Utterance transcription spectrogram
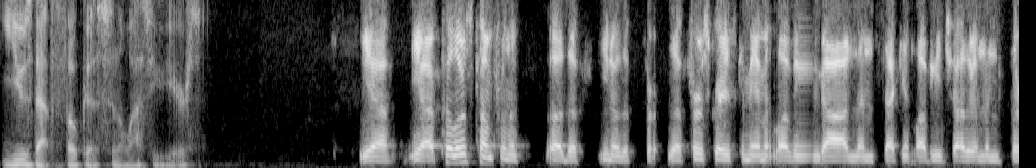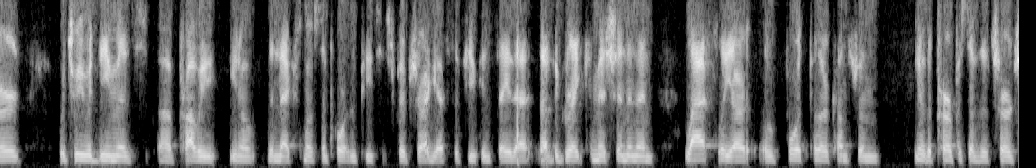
use that focus in the last few years. Yeah, yeah. Our pillars come from the uh, the you know the the first greatest commandment, loving God, and then second, loving each other, and then third, which we would deem as uh, probably you know the next most important piece of scripture, I guess, if you can say that, of the Great Commission, and then lastly, our fourth pillar comes from you know the purpose of the church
